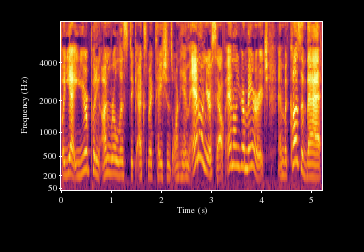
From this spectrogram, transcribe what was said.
but yet you're putting unrealistic expectations on him and on yourself and on your marriage. And because of that,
